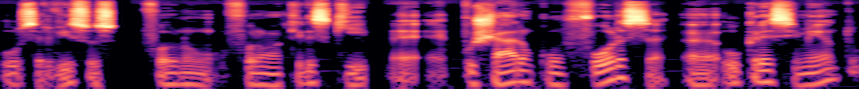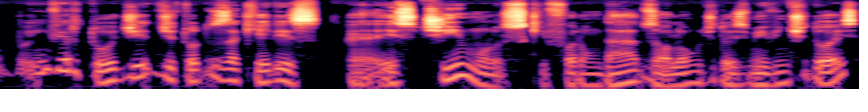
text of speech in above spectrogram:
os serviços foram, foram aqueles que é, é, puxaram com força é, o crescimento em virtude de todos aqueles é, estímulos que foram dados ao longo de 2022,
